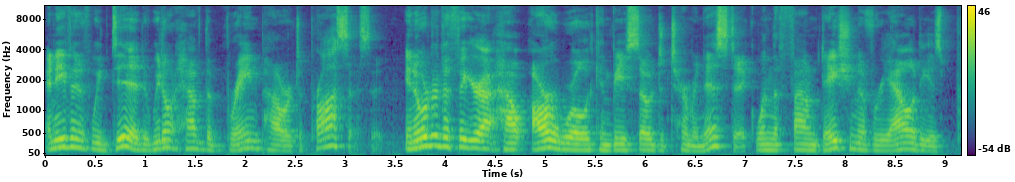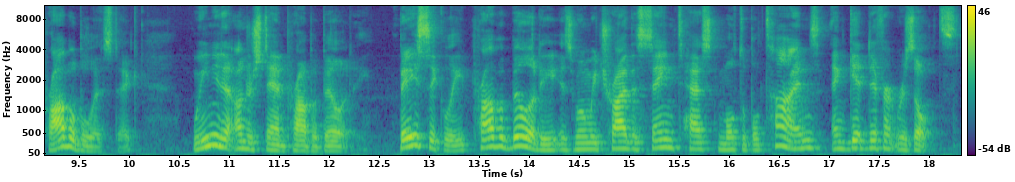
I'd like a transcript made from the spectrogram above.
and even if we did, we don't have the brain power to process it. In order to figure out how our world can be so deterministic when the foundation of reality is probabilistic, we need to understand probability. Basically, probability is when we try the same test multiple times and get different results.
